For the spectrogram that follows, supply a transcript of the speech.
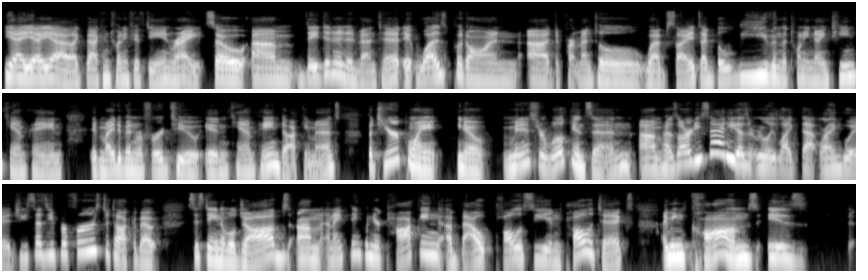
yeah, yeah, yeah. Like back in 2015, right? So um, they didn't invent it. It was put on uh, departmental websites. I believe in the 2019 campaign, it might have been referred to in campaign documents. But to your point, you know, Minister Wilkinson um, has already said he doesn't really like that language. He says he prefers to talk about sustainable jobs. Um, and I think when you're talking about policy and politics, I mean, comms is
